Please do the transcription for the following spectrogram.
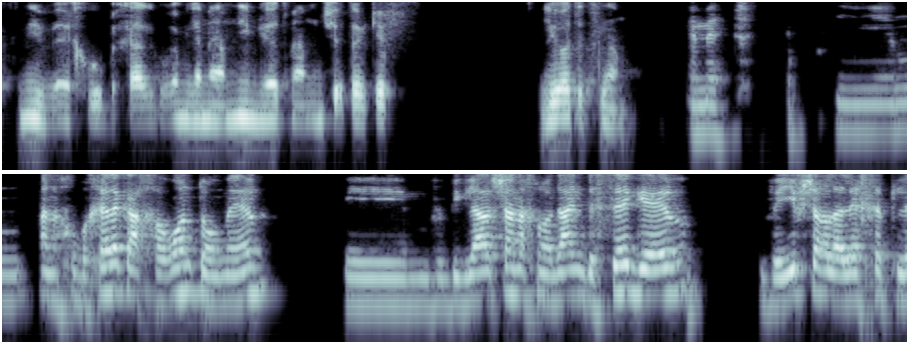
עצמי ואיך הוא בכלל גורם למאמנים להיות מאמנים שיותר כיף להיות אצלם. אמת. אמ, אנחנו בחלק האחרון, אתה אומר, אמ, ובגלל שאנחנו עדיין בסגר, ואי אפשר ללכת, ל...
